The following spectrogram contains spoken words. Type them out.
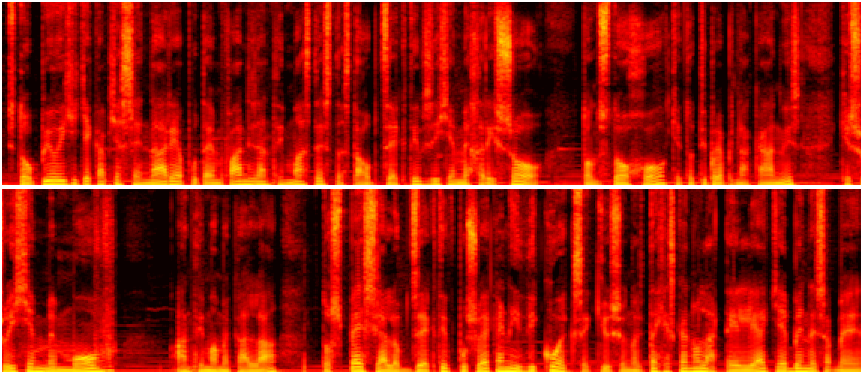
στο οποίο είχε και κάποια σενάρια που τα εμφάνιζαν, αν θυμάστε, στα objectives, είχε με χρυσό τον στόχο και το τι πρέπει να κάνεις και σου είχε με mauve, αν θυμάμαι καλά, το special objective που σου έκανε ειδικό execution, ότι τα έχεις κάνει όλα τέλεια και έμπαινες με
